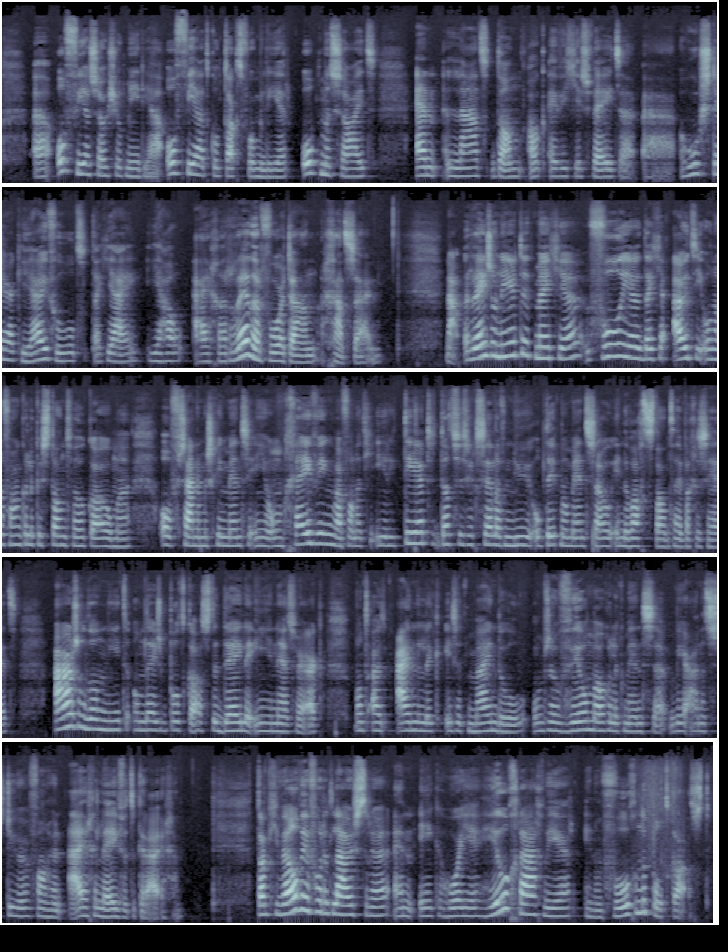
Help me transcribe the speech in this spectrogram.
Uh, of via social media of via het contactformulier op mijn site. En laat dan ook eventjes weten uh, hoe sterk jij voelt dat jij jouw eigen redder voortaan gaat zijn. Nou, resoneert dit met je? Voel je dat je uit die onafhankelijke stand wil komen? Of zijn er misschien mensen in je omgeving waarvan het je irriteert dat ze zichzelf nu op dit moment zo in de wachtstand hebben gezet? Aarzel dan niet om deze podcast te delen in je netwerk. Want uiteindelijk is het mijn doel om zoveel mogelijk mensen weer aan het stuur van hun eigen leven te krijgen. Dankjewel weer voor het luisteren en ik hoor je heel graag weer in een volgende podcast.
